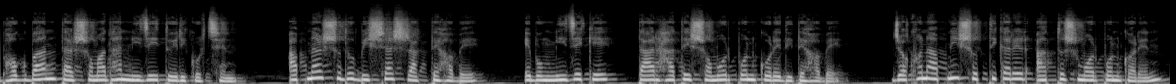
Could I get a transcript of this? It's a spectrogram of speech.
ভগবান তার সমাধান নিজেই তৈরি করছেন। আপনার শুধু বিশ্বাস রাখতে হবে এবং নিজেকে তার হাতে সমর্পণ করে দিতে হবে। যখন আপনি সত্যিকারের আত্মসমর্পণ করেন,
